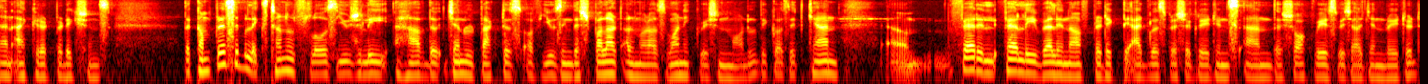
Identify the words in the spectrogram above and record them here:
and accurate predictions. The compressible external flows usually have the general practice of using the Spalart-Allmaras 1 equation model because it can um, fairly, fairly well enough predict the adverse pressure gradients and the shock waves which are generated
